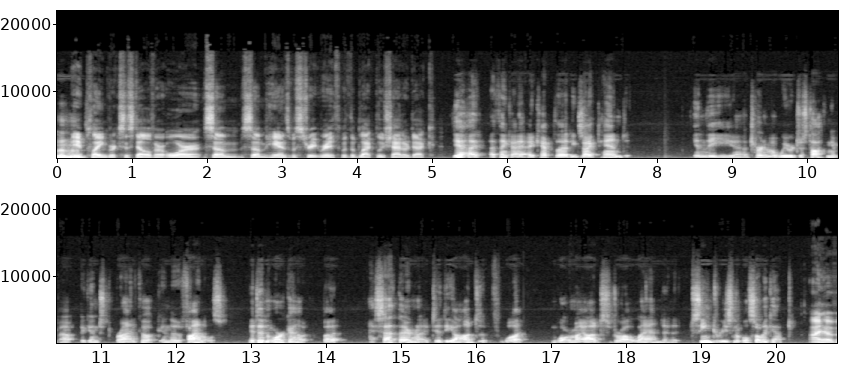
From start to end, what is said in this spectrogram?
Mhm. In playing Grixis Delver, or some some hands with Street Wraith with the black blue shadow deck. Yeah, I, I think I, I kept that exact hand in the uh, tournament we were just talking about against Brian Cook in the finals. It didn't work out, but I sat there and I did the odds of what what were my odds to draw a land, and it seemed reasonable, so I kept. I have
